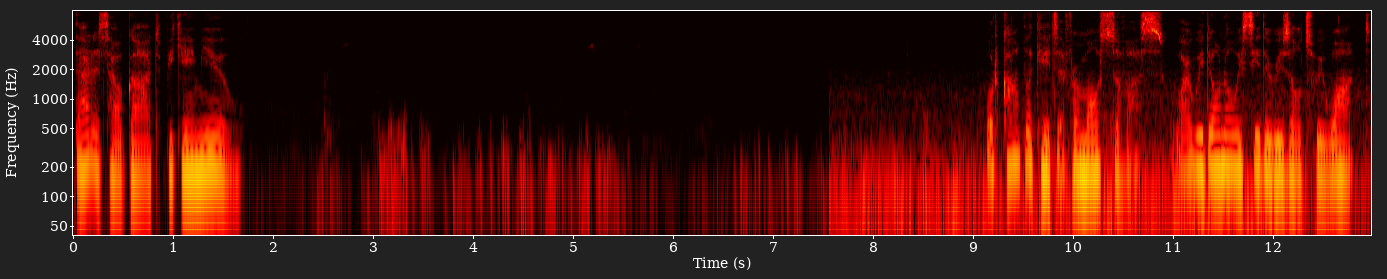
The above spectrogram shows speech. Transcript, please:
That is how God became you. What complicates it for most of us, why we don't always see the results we want,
